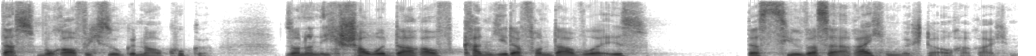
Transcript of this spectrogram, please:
das, worauf ich so genau gucke, sondern ich schaue darauf, kann jeder von da, wo er ist, das Ziel, was er erreichen möchte, auch erreichen.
